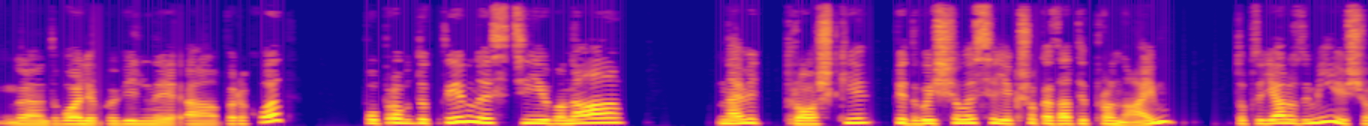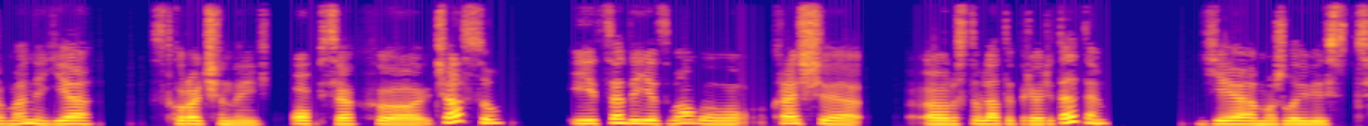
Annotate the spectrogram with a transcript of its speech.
е, доволі повільний переход. По продуктивності вона навіть трошки підвищилася, якщо казати про найм. Тобто я розумію, що в мене є скорочений обсяг е, часу, і це дає змогу краще е, розставляти пріоритети, є можливість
